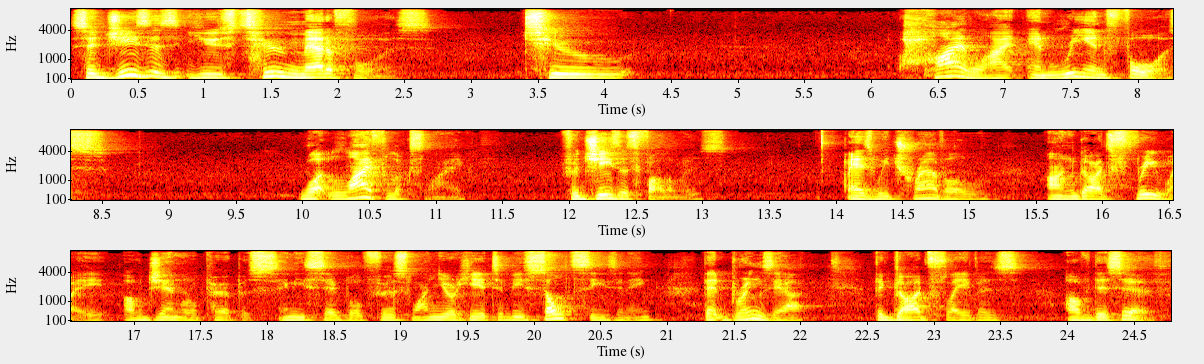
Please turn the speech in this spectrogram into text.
So Jesus used two metaphors to highlight and reinforce what life looks like for Jesus followers as we travel on God's freeway of general purpose. And he said, Well, first one, you're here to be salt seasoning that brings out the God flavors of this earth.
